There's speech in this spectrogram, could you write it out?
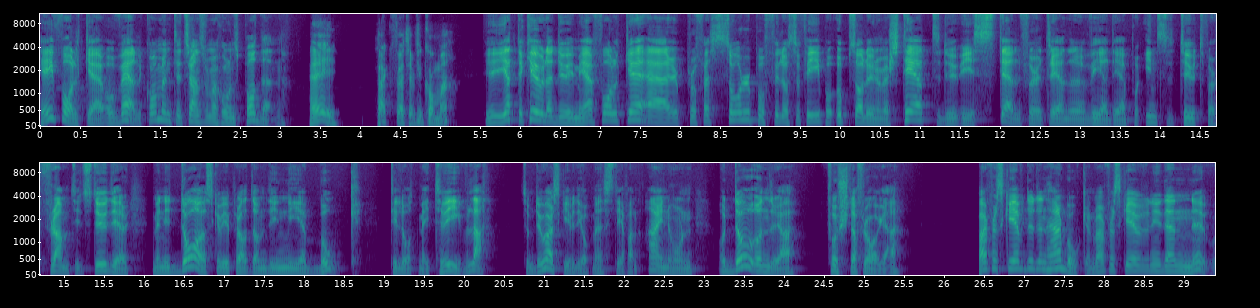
Hej Folke och välkommen till Transformationspodden! Hej! Tack för att jag fick komma. Det är jättekul att du är med. Folke är professor på filosofi på Uppsala universitet. Du är ställföreträdande VD på Institut för framtidsstudier. Men idag ska vi prata om din nya bok, Tillåt mig tvivla, som du har skrivit ihop med Stefan Einhorn. Och då undrar jag, första fråga, varför skrev du den här boken? Varför skrev ni den nu?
